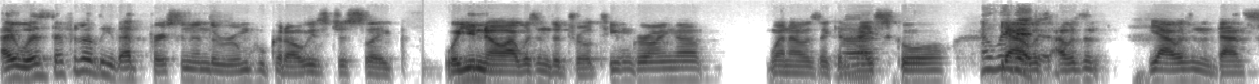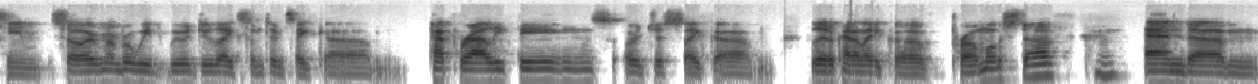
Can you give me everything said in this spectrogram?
I was definitely that person in the room who could always just like, well, you know, I was in the drill team growing up when I was like in uh, high school. Oh, yeah, I was. I was in yeah, I was in the dance team. So I remember we we would do like sometimes like um, pep rally things or just like um, little kind of like uh, promo stuff. Mm-hmm. And um,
